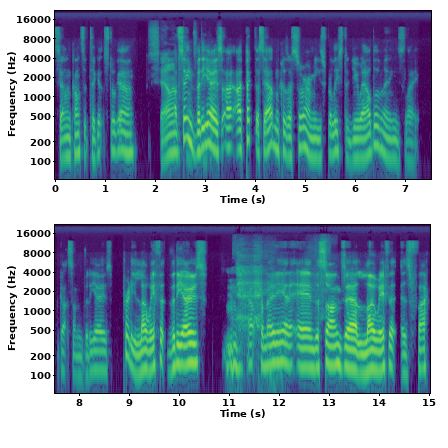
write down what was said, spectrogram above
selling concert tickets, still going. Selling. I've seen videos. I, I picked this album because I saw him. He's released a new album and he's like got some videos, pretty low effort videos out promoting it, and the songs are low effort as fuck.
